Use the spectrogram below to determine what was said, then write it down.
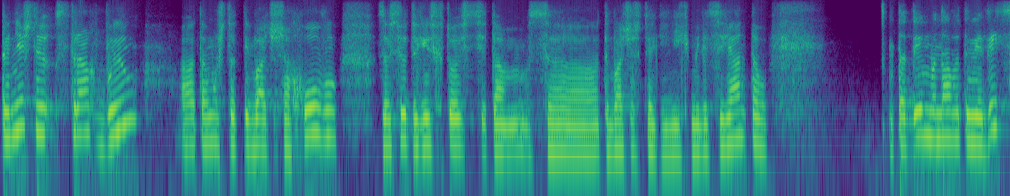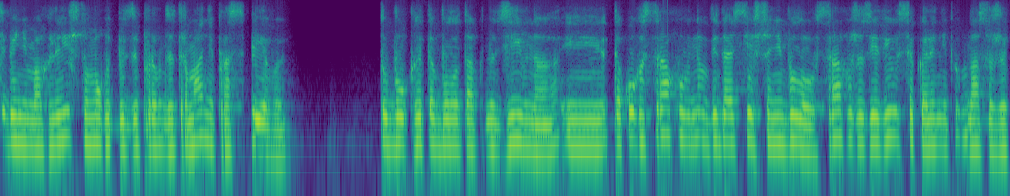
канешне страх быў тому что ты бачыш ахову заўсёды есть хтосьці там з ты бачыш такіх міліцыянтаў. Тады мы нават уявіць себе не маглі што могуць быць затрыманні пра спевы то бок гэта было так ну дзіўна. І такога страху ну відаць яшчэ не было. Страх уже з'явіўся калі не нас уже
